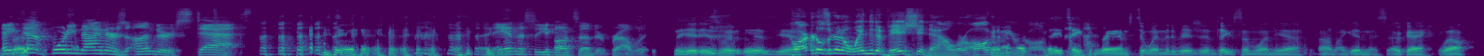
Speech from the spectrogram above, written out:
Take That's- that 49ers under stat. and the Seahawks under probably. it is what it is, yeah. Cardinals are going to win the division now. We're all going to be wrong. They take the Rams to win the division, take someone, yeah. Oh my goodness. Okay. Well,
